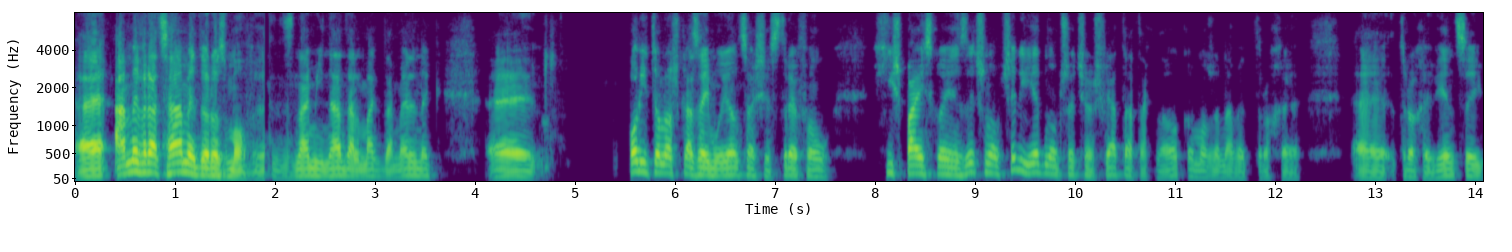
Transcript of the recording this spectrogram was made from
E, a my wracamy do rozmowy. Z nami nadal Magda Melnyk, e, politolożka zajmująca się strefą hiszpańskojęzyczną, czyli jedną trzecią świata, tak na oko, może nawet trochę, e, trochę więcej.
